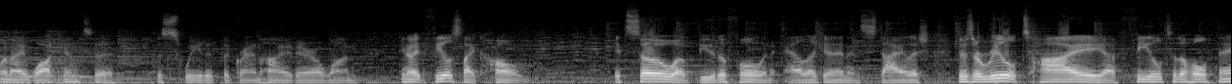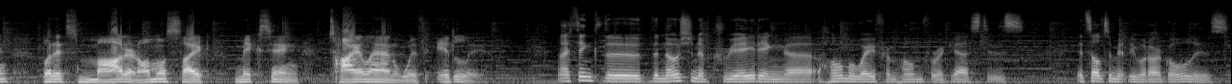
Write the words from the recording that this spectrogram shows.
When I walk into the suite at the Grand Hyatt Erawan, you know, it feels like home. It's so uh, beautiful and elegant and stylish. There's a real Thai uh, feel to the whole thing, but it's modern, almost like mixing Thailand with Italy. I think the, the notion of creating a home away from home for a guest is, it's ultimately what our goal is.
